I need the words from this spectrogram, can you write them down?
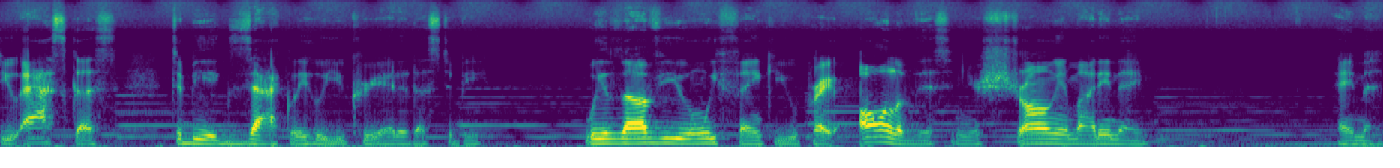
You ask us to be exactly who you created us to be. We love you and we thank you. We pray all of this in your strong and mighty name. Amen.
